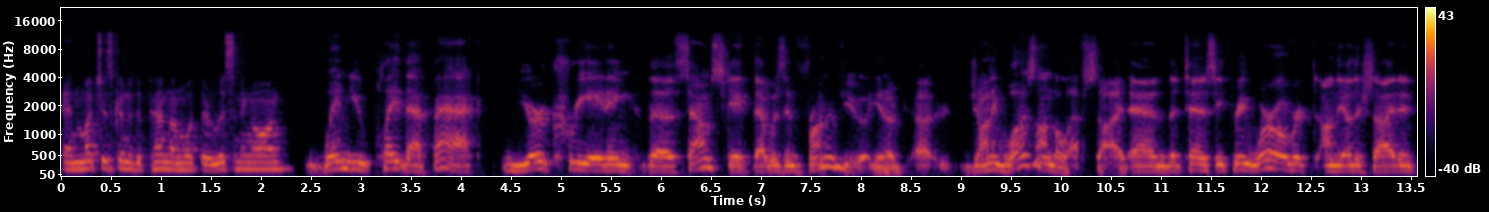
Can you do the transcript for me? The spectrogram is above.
And much is going to depend on what they're listening on. When you play that back, you're creating the soundscape that was in front of you. You know, uh, Johnny was on the left side, and the Tennessee Three were over on the other side, and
